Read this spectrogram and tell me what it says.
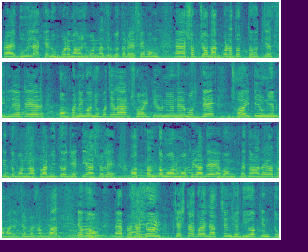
প্রায় দুই লাখের উপরে মানুষ বন্যা দুর্গত রয়েছে এবং সবচেয়ে অবাক করা তথ্য হচ্ছে সিলেটের কোম্পানিগঞ্জ উপজেলার ছয়টি ইউনিয়নের মধ্যে ছয়টি ইউনিয়ন কিন্তু বন্যা প্লাবিত যেটি আসলে অত্যন্ত মর্মপীড়াদে এবং বেদনাদায়ক আমাদের জন্য সংবাদ এবং আহ, প্রশাসন চেষ্টা করে যাচ্ছেন যদিও কিন্তু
